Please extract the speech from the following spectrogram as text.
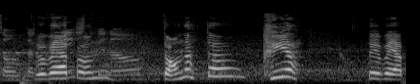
Sonntag Bewerb und genau. Donnerstag, Kühe, Bewerb.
